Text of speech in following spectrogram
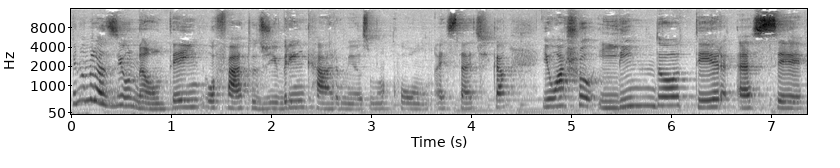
E no Brasil não, tem o fato de brincar mesmo com a estética. Eu acho lindo ter esse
